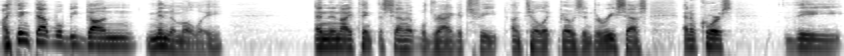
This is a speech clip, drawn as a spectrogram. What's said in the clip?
I think that will be done minimally and then I think the Senate will drag its feet until it goes into recess. And of course, the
